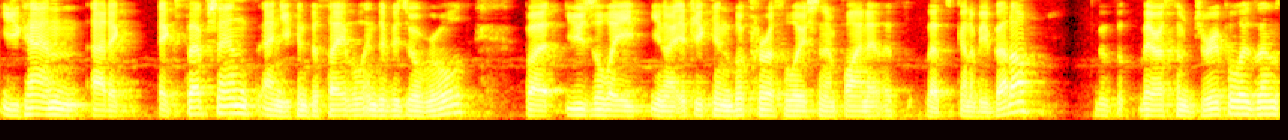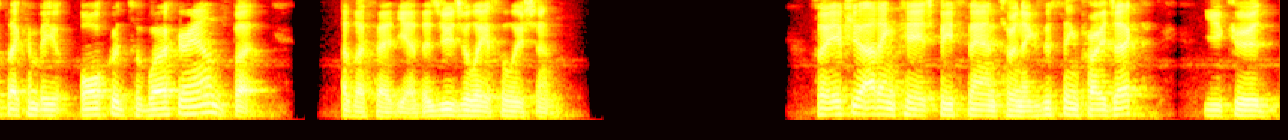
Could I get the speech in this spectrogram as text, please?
You can add exceptions and you can disable individual rules, but usually, you know, if you can look for a solution and find it, that's, that's going to be better. There's, there are some Drupalisms that can be awkward to work around, but as I said, yeah, there's usually a solution. So if you're adding PHP Stan to an existing project, you could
